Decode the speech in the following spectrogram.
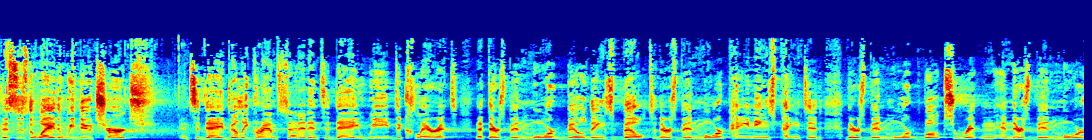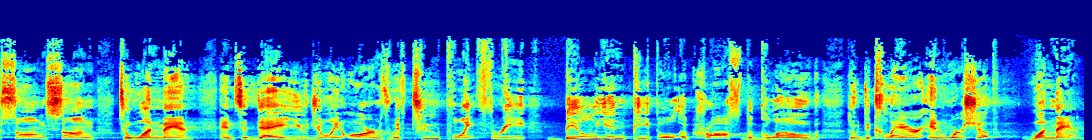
This is the way that we do church. And today, Billy Graham said it, and today we declare it that there's been more buildings built, there's been more paintings painted, there's been more books written, and there's been more songs sung to one man. And today, you join arms with 2.3 billion people across the globe who declare and worship one man.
